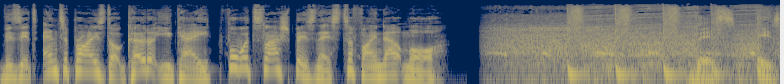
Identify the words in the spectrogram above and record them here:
Visit enterprise.co.uk forward slash business to find out more. This is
